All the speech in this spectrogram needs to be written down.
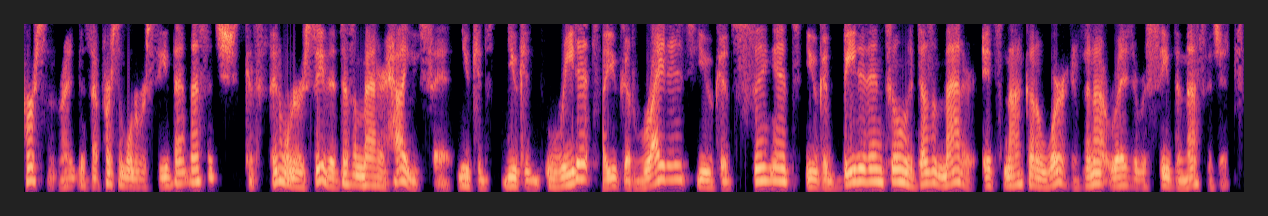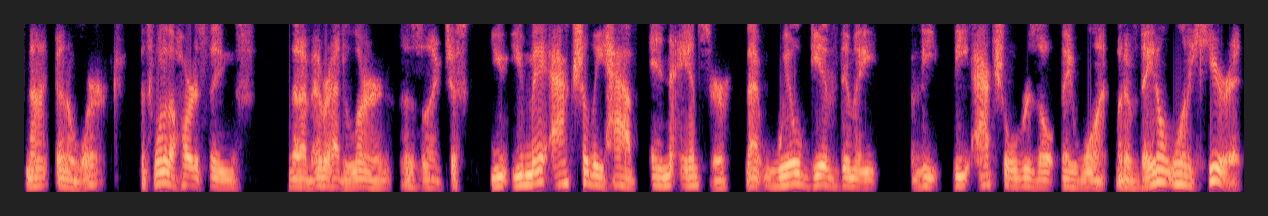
person, right? Does that person want to receive that message? Because if they don't want to receive it, it doesn't matter how you say it. You could, you could read it, you could write it, you could sing it, you could beat it into them. It doesn't matter. It's not going to work. If they're not ready to receive the message, it's not going to work. That's one of the hardest things that I've ever had to learn is like just you, you may actually have an answer that will give them a the the actual result they want. But if they don't want to hear it,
